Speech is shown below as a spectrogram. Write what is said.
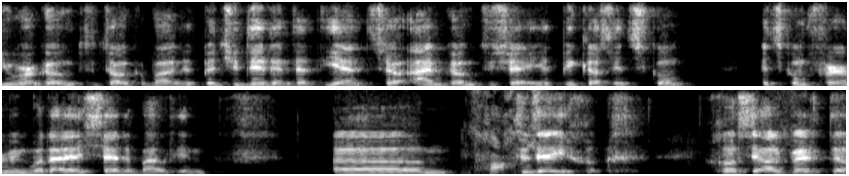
you were going to talk about it, but you didn't at the end. So I'm going to say it because it's com- it's confirming what I said about him. Um, oh. Today, Jose Alberto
